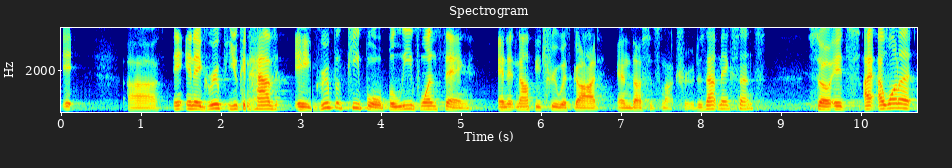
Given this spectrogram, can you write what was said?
it, uh, in a group, you can have a group of people believe one thing and it not be true with God, and thus it's not true. Does that make sense? So it's, I, I want to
